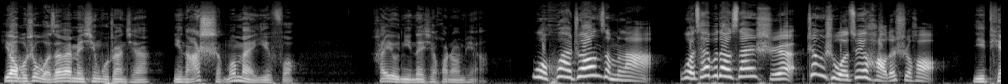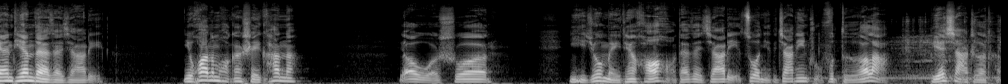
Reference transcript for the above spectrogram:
要不是我在外面辛苦赚钱，你拿什么买衣服？还有你那些化妆品啊？我化妆怎么了？我才不到三十，正是我最好的时候。你天天待在家里，你画那么好看，谁看呢？要我说，你就每天好好待在家里，做你的家庭主妇得了，别瞎折腾。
